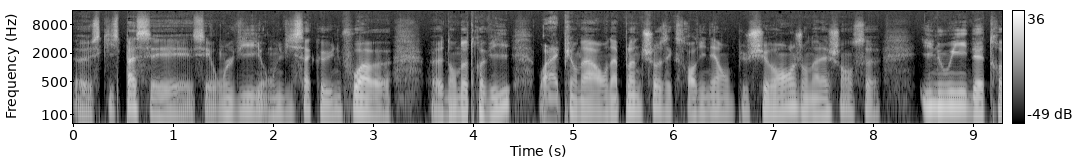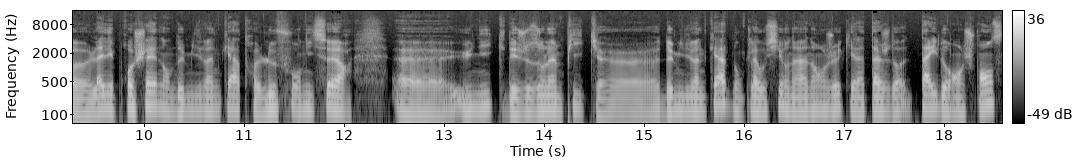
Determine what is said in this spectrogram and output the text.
ce qui se passe, c'est, on le vit, on ne vit ça qu'une fois dans notre vie. Voilà, et puis on a, on a plein de choses extraordinaires en plus chez Orange. On a la chance euh, inouïe d'être euh, l'année prochaine, en 2024, le fournisseur euh, unique des Jeux Olympiques 2024. Donc là aussi, on a un enjeu qui est la taille d'Orange France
